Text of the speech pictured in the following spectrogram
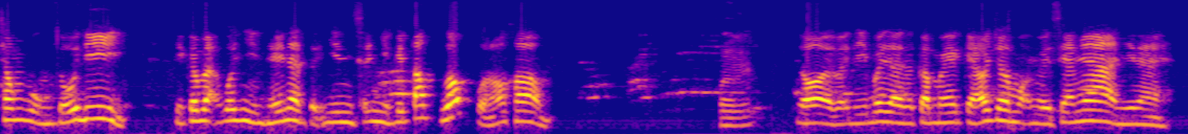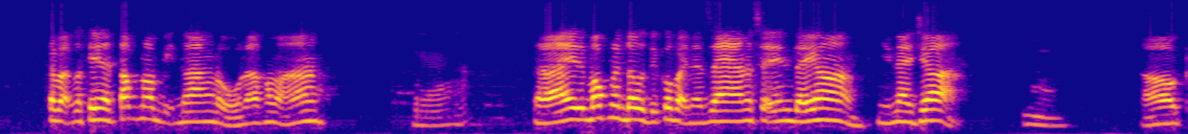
trong vùng tối đi thì các bạn có nhìn thấy là tự nhiên sẽ nhìn cái tóc gốc của nó không? Ạ. rồi vậy thì bây giờ cầm cái kéo cho mọi người xem nhá. Nhìn này. Các bạn có thấy là tóc nó bị loang nổ ra không ạ? Có. đấy bóc lên đâu thì có phải là da nó sẽ đến đấy không? Nhìn này chưa? Ừ. ok.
